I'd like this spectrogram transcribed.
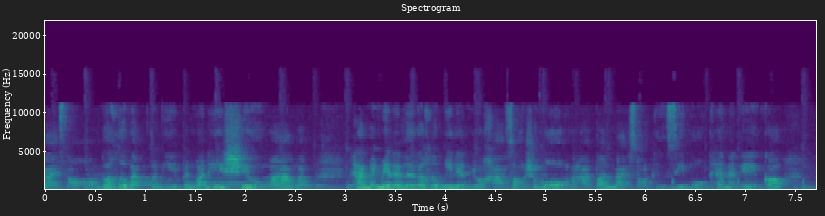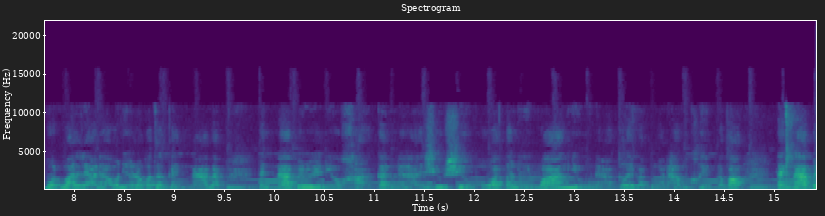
บ่ายสองก็คือแบบวันนี้เป็นวันที่ชิลมากแบบถ้าไม่มีอะไรเลยก็คือมีเรียนโยคะ 2 ชั่วโมงนะคะ ตอนบ่าย2ถึง4โมงแค่นั้นเองก็หมดวันแล้วนะคะ วันนี้เราก็จะแต่งหน้าแบบแต่งหน้าไปเรียนโยคะกันนะคะชิลๆเพราะว่าตอนนี้ว่างอยู่นะคะ ก็เลยแบบมาทำคลิปแล้วก็แต่งหน้าไป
